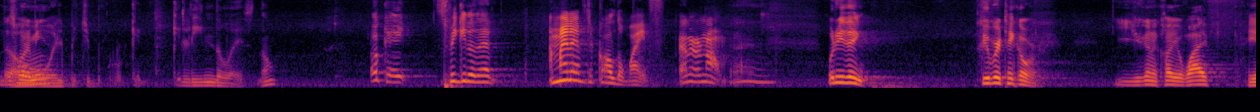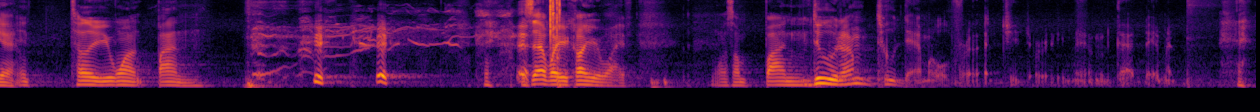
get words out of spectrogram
That's what I Oh, mean. el pinche burro, qué, qué lindo es, ¿no? Okay, speaking of that, I might have to call the wife. I don't know. What do you think? Hubert, take over. You're going to call your wife Yeah. and tell her you want pan. Is that why you call your wife? Want some pan? Dude, I'm too damn old for that shit already, man. God damn it.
